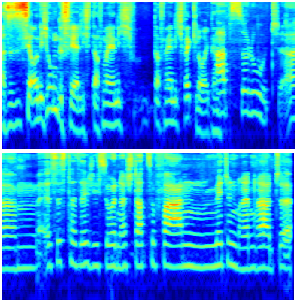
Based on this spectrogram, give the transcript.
Also es ist ja auch nicht ungefährlich, darf man ja nicht, darf man ja nicht wegleugnen. Absolut. Ähm, es ist tatsächlich so, in der Stadt zu fahren mit dem Rennrad äh,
